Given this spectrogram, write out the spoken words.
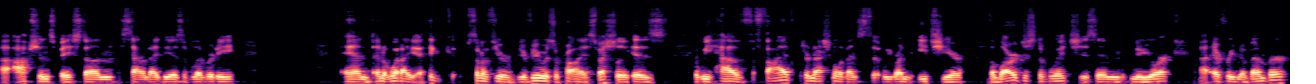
uh, options based on sound ideas of liberty. And, and what I, I think some of your, your viewers will probably especially is we have five international events that we run each year, the largest of which is in New York uh, every November.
